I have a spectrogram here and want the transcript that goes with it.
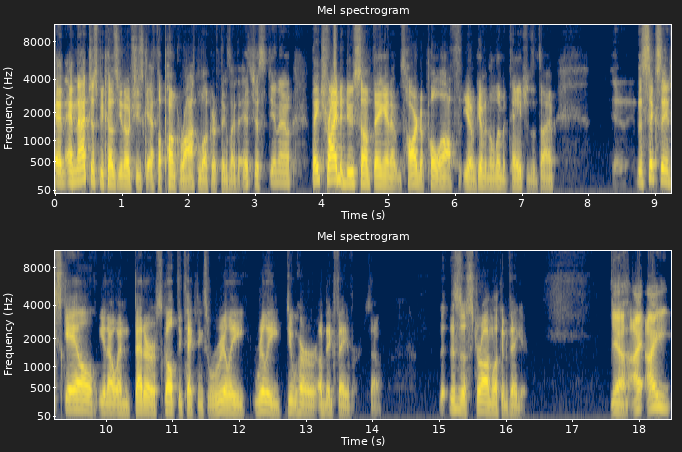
and and not just because you know she's got the punk rock look or things like that. It's just you know they tried to do something and it was hard to pull off. You know, given the limitations of time. The six inch scale, you know, and better sculpting techniques really, really do her a big favor. So th- this is a strong looking figure. Yeah, I I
